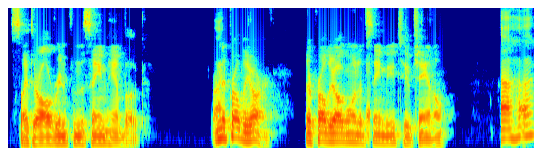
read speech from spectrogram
It's like they're all reading from the same handbook. Right. And they probably are. They're probably all going to the same YouTube channel. Uh huh.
